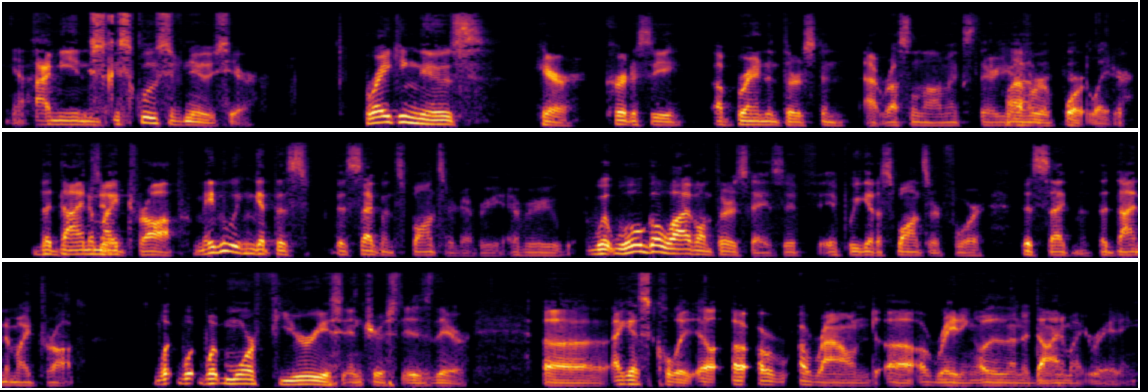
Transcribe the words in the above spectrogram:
yes. I mean, Ex- exclusive news here. Breaking news here, courtesy of Brandon Thurston at WrestleNomics. There you we'll have, a report later. The dynamite drop. Maybe we can get this this segment sponsored every every. We'll go live on Thursdays if if we get a sponsor for this segment. The dynamite drop. What what, what more furious interest is there? Uh, I guess colli- uh, uh, around uh, a rating other than a dynamite rating.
